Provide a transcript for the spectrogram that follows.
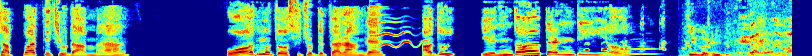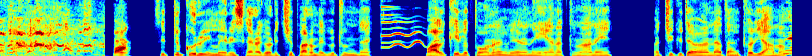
சப்பாத்தி சுடாம கோதுமை தோசை சுட்டு தராங்க அதுவும் எந்த தண்டியோ சிட்டுக்குருவி மாரி சிறகடிச்சு பறந்துகிட்டு இருந்தேன் வாழ்க்கையில தோண வேணே எனக்கு நானே வச்சுக்கிட்ட வேண்டாதான் கல்யாணம்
